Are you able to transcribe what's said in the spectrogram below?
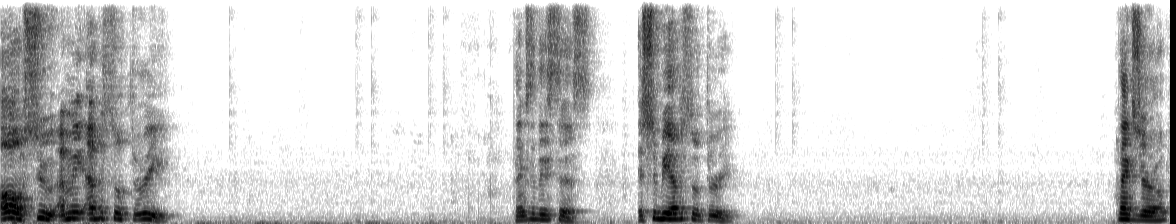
Oh shoot! I mean episode three. Thanks to the assist. It should be episode three. Thanks, Gerald.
